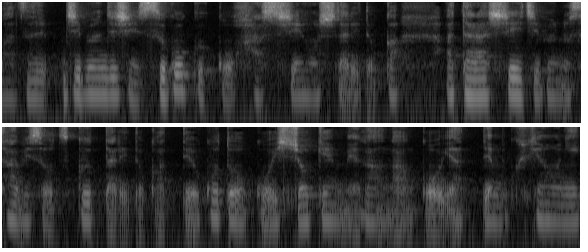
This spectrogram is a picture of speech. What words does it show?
まず自分自身すごくこう発信をしたりとか新しい自分のサービスを作ったりとかっていうことをこう一生懸命ガンガンこうやって目標に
